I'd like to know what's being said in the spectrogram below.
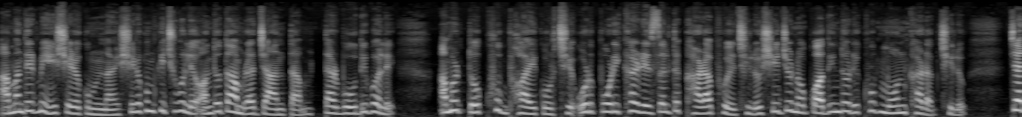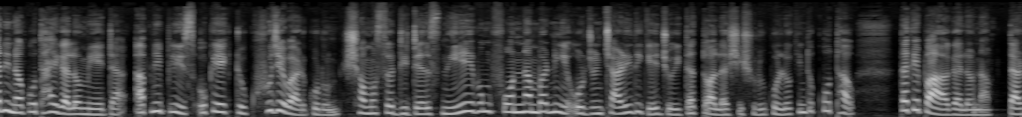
আমাদের মেয়ে সেরকম নয়। সেরকম কিছু হলে অন্তত আমরা জানতাম। তার বৌদি বলে আমার তো খুব ভয় করছে। ওর পরীক্ষার রেজাল্টটা খারাপ হয়েছিল, সেজন্য কদিন ধরে খুব মন খারাপ ছিল। জানি না কোথায় গেল মেয়েটা। আপনি প্লিজ ওকে একটু খুঁজে বার করুন। সমস্ত ডিটেলস নিয়ে এবং ফোন নাম্বার নিয়ে অর্জুন চারিদিকে জয়িতার তল্লাশি শুরু করল, কিন্তু কোথাও তাকে পাওয়া গেল না। তার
